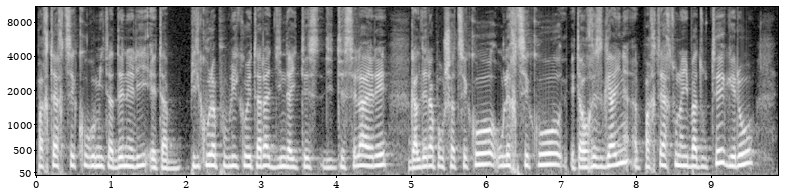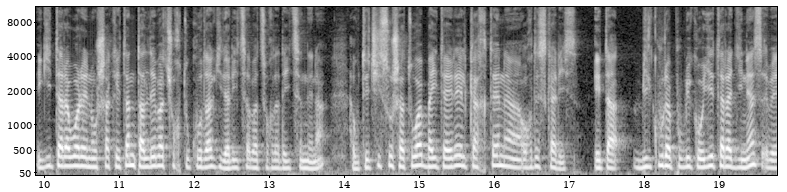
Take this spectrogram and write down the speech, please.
Parte hartzeko gomita deneri, eta bilkura publikoetara dinda ditezela ere, galdera pausatzeko, ulertzeko, eta horrez gain, parte hartu nahi bat dute, gero, egitarauaren osaketan talde bat sortuko da, gidari hitza bat zorda deitzen dena. Haute osatua baita ere elkarten uh, ordezkariz. Eta bilkura publiko hietara dinez, ebe,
